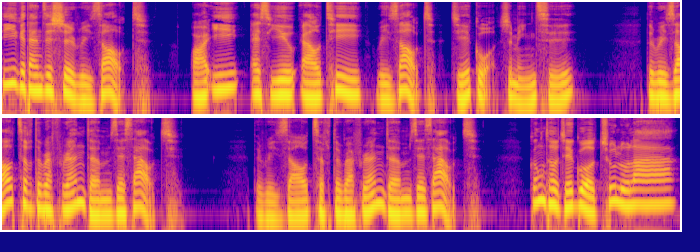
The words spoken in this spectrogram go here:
第一个单词是 result re s u l t result 结果是名词。The result of the referendums is out the result of the referendums is out 公投结果出炉啦。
